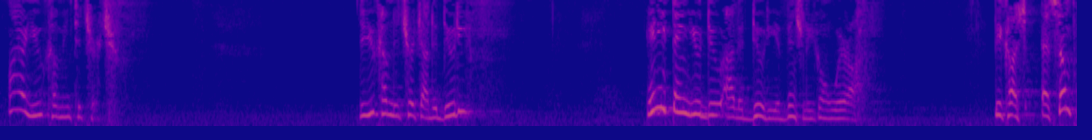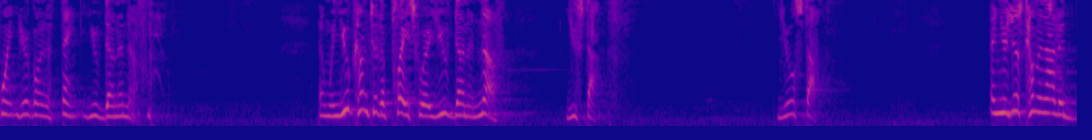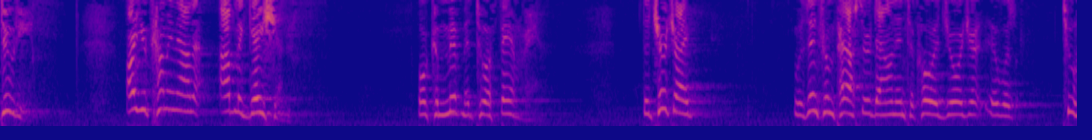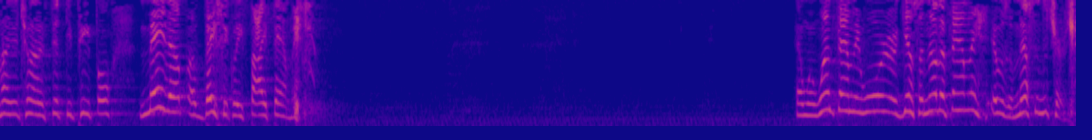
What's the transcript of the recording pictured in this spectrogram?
Why are you coming to church? Do you come to church out of duty? Anything you do out of duty eventually is going to wear off. Because at some point you're going to think you've done enough. And when you come to the place where you've done enough, you stop. You'll stop. And you're just coming out of duty. Are you coming out of obligation or commitment to a family? The church I was interim pastor down in Toccoa, Georgia, it was 200, 250 people, made up of basically five families. And when one family warred against another family, it was a mess in the church.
